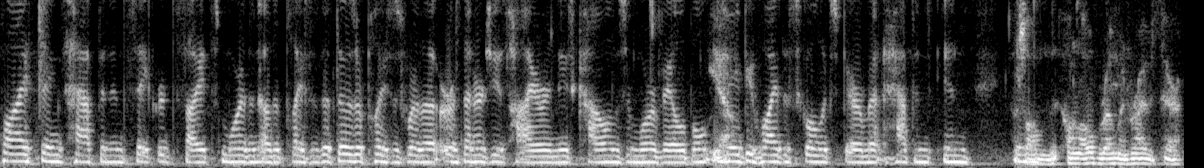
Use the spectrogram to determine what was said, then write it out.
why things happen in sacred sites more than other places. That those are places where the earth energy is higher and these columns are more available. Yeah. Maybe why the Scole experiment happened in. It's on on Old Roman Road there.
